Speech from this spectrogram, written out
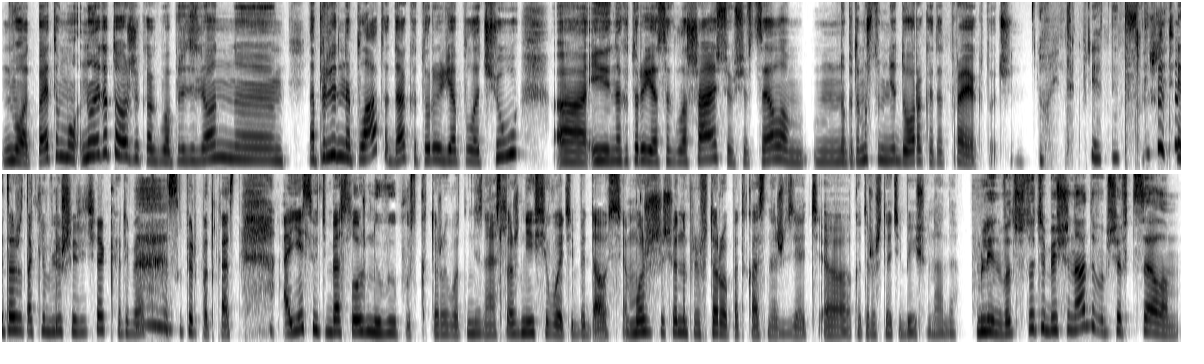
Вот, поэтому, ну, это тоже как бы определенная, определенная плата, да, которую я плачу, а, и на которую я соглашаюсь вообще в целом, ну, потому что мне дорог этот проект очень. Ой, так приятно это слышать. Я тоже так люблю ширичек, ребят. Супер подкаст. А если у тебя сложный выпуск, который, вот, не знаю, сложнее всего тебе дался, можешь еще, например, второй подкаст наш взять, э, который «Что тебе еще надо?» Блин, вот что тебе еще надо вообще в целом,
